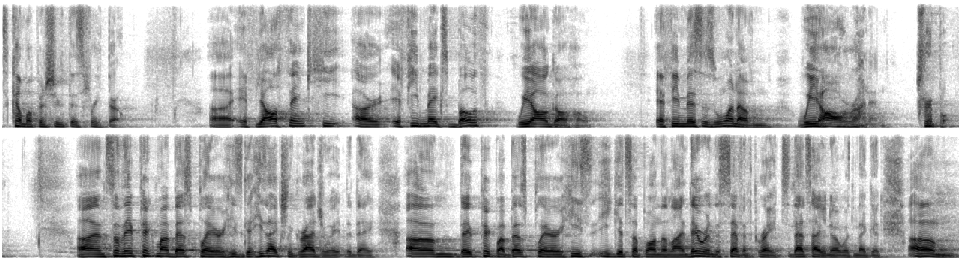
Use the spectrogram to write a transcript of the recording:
to come up and shoot this free throw. Uh, if y'all think he, or if he makes both, we all go home. If he misses one of them, we all running, triple. Uh, and so they pick my best player. He's, he's actually graduating today. Um, they pick my best player. He's, he gets up on the line. They were in the seventh grade, so that's how you know it wasn't that good. Um,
